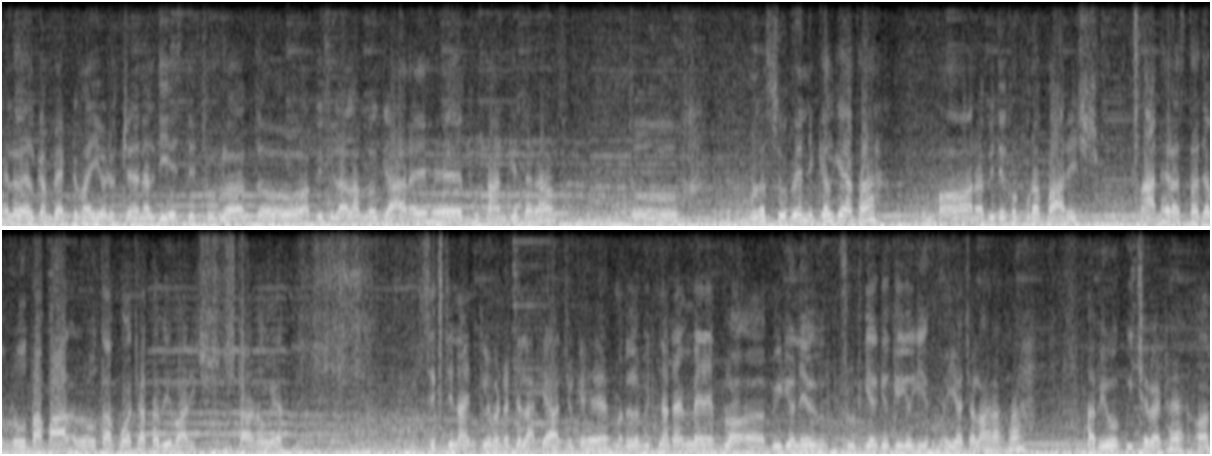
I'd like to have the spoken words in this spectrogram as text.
hello welcome back to my YouTube channel D S two blog तो अभी फ़िलहाल हम लोग जा रहे हैं भूटान की तरफ़। तो मतलब सुबह निकल गया था और अभी देखो पूरा बारिश। आधे रास्ता जब रोहता पार रोहता पहुँचा तभी बारिश स्टार्ट हो गया। 69 किलोमीटर चला के आ चुके हैं। मतलब इतना टाइम मैंने वीडियो नहीं शूट किया क्योंकि क्योंकि भैया चला रहा था। अभी वो पीछे बैठा है और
